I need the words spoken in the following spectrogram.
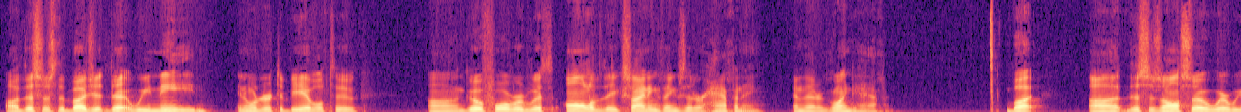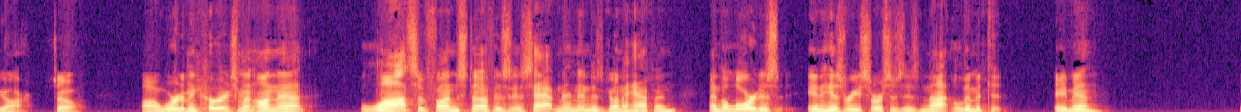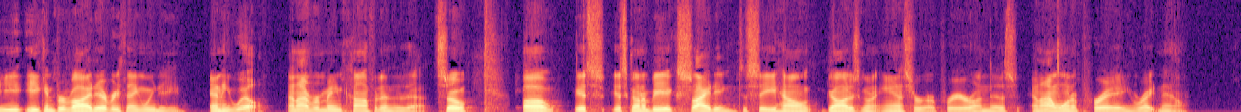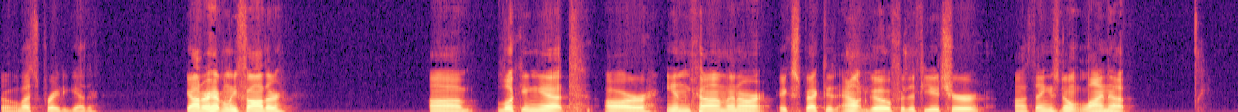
Uh, this is the budget that we need in order to be able to uh, go forward with all of the exciting things that are happening and that are going to happen. But uh, this is also where we are. So, uh, word of encouragement on that. Lots of fun stuff is, is happening and is going to happen. And the Lord is in His resources is not limited. Amen. He, he can provide everything we need, and He will. And I remain confident of that. So uh, it's, it's going to be exciting to see how God is going to answer our prayer on this. And I want to pray right now. So let's pray together. God, our Heavenly Father, um, looking at our income and our expected outgo for the future, uh, things don't line up.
